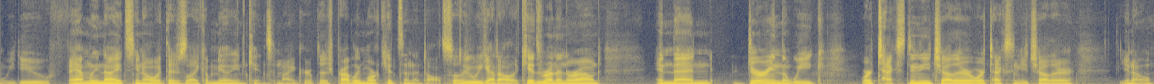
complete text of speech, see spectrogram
We do family nights. You know, there's like a million kids in my group. There's probably more kids than adults. So we got all the kids running around. And then during the week, we're texting each other. We're texting each other, you know,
